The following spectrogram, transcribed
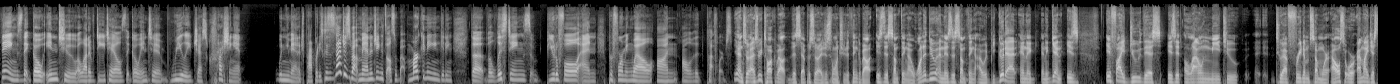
things that go into a lot of details that go into really just crushing it when you manage properties because it's not just about managing it's also about marketing and getting the the listings beautiful and performing well on all of the platforms Yeah, and so as we talk about this episode, I just want you to think about: is this something I want to do, and is this something I would be good at? And and again, is if I do this, is it allowing me to to have freedom somewhere else, or am I just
